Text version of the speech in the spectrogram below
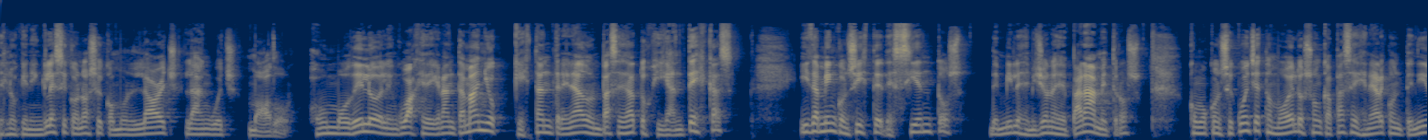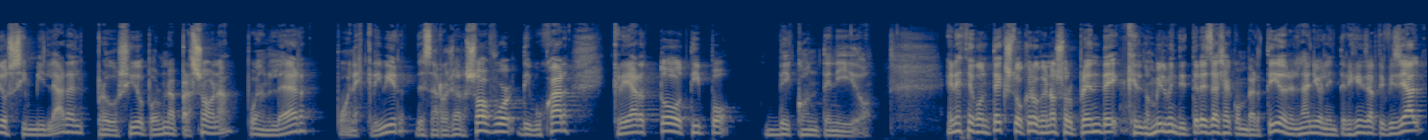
es lo que en inglés se conoce como un Large Language Model, o un modelo de lenguaje de gran tamaño que está entrenado en bases de datos gigantescas y también consiste de cientos de miles de millones de parámetros. Como consecuencia, estos modelos son capaces de generar contenido similar al producido por una persona. Pueden leer, pueden escribir, desarrollar software, dibujar, crear todo tipo de contenido. En este contexto, creo que no sorprende que el 2023 se haya convertido en el año de la inteligencia artificial,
